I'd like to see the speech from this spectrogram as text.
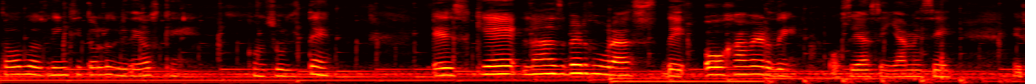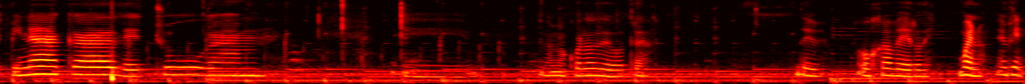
todos los links y todos los videos que consulté, es que las verduras de hoja verde, o sea, se llámese espinacas, lechuga, eh, no me acuerdo de otra, de hoja verde. Bueno, en fin.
